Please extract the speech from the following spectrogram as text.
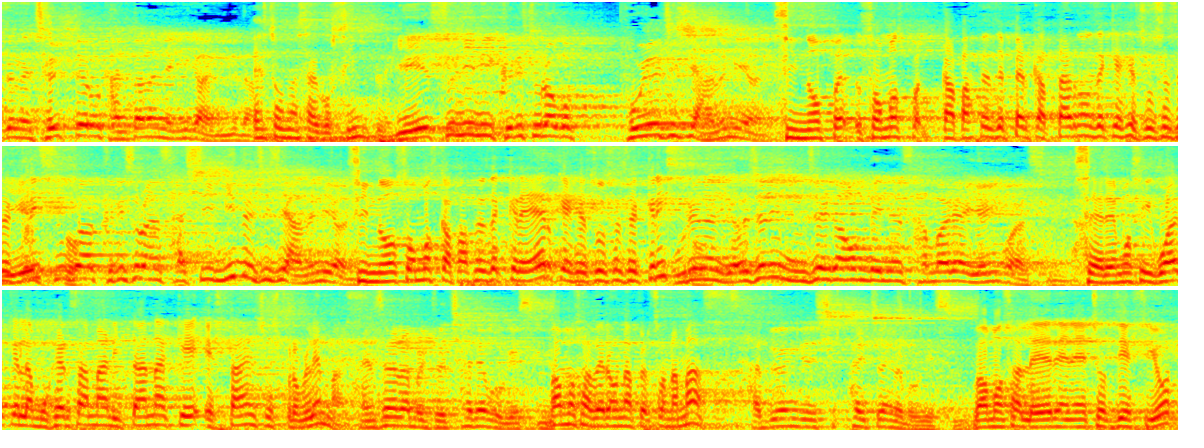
이거는 절대로 간단한 얘기가 아닙니다. Esto no es algo simple. 예수님이 그리스도라고 보여지지 않으면 Si no pe- somos pe- capaces de percatarnos de que Jesús es el Cristo. 예수가 그리스도라는 사실이 믿어지지 않으면 Si no somos capaces de creer que Jesús es el Cristo. 우리는 여전히 문제 가운데 있는 사마리아 여인과 같습니다. Seremos igual que la mujer samaritana que está en sus problemas. 한 사람을 더 찾아보겠습니다. Vamos a ver a una persona más. 사도행전 18장을 보겠습니다. Vamos a leer en Hechos 18.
